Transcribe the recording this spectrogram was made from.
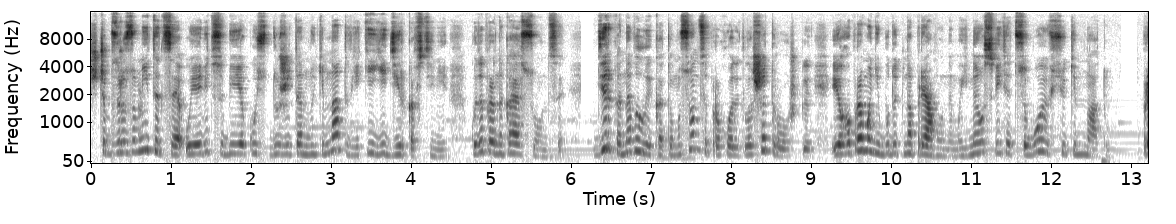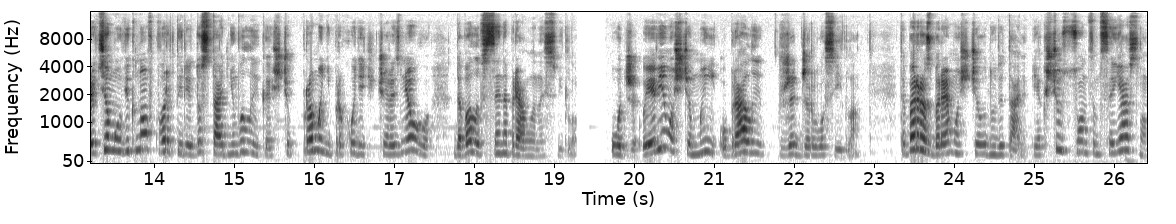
Щоб зрозуміти це, уявіть собі якусь дуже темну кімнату, в якій є дірка в стіні, куди проникає сонце. Дірка невелика, тому сонце проходить лише трошки, і його промені будуть напрямленими і не освітять собою всю кімнату. При цьому вікно в квартирі достатньо велике, щоб промені, проходячи через нього, давали все напрямлене світло. Отже, уявімо, що ми обрали вже джерело світла. Тепер розберемо ще одну деталь. Якщо з сонцем все ясно,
